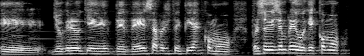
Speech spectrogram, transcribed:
eh, yo creo que desde esa perspectiva es como, por eso yo siempre digo que es como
